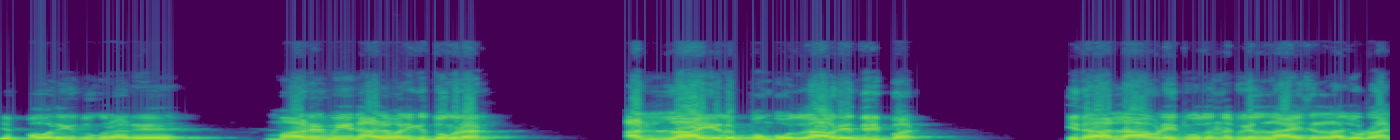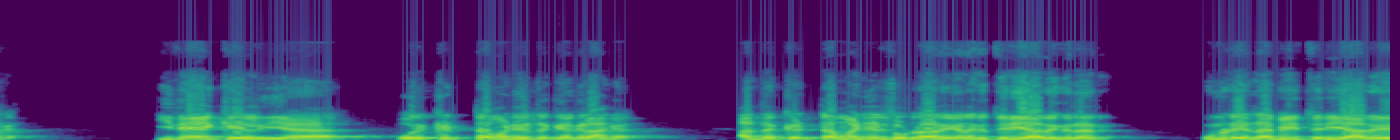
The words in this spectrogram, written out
எப்ப வரைக்கும் தூங்குறாரு? மறுமை நாள் வரைக்கும் தூங்குறார். அல்லாஹ் எழுப்பும் போதுதான் அவர் எந்திரிப்பார். இது அல்லாவுடைய தூதர் நபிகள் நாயகெல்லாம் சொல்றாங்க. இதே கேள்வியை ஒரு கெட்ட மனிதர்கிட்ட கேட்குறாங்க அந்த கெட்ட மனிதர் சொல்றாரு எனக்கு தெரியாதுங்கிறாரு. உன்னுடைய நபி தெரியாது.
